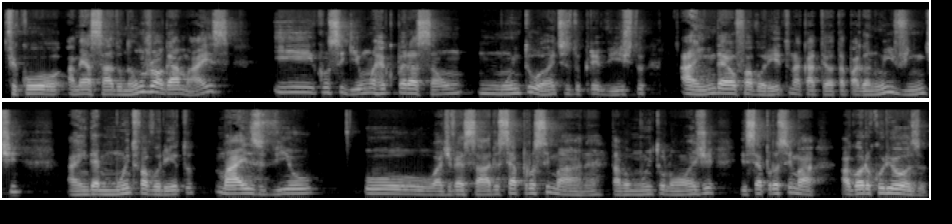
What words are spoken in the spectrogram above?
ficou ameaçado não jogar mais e conseguiu uma recuperação muito antes do previsto. Ainda é o favorito, na KTO tá pagando 1,20, ainda é muito favorito, mas viu o adversário se aproximar, né? Tava muito longe e se aproximar. Agora, o curioso,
